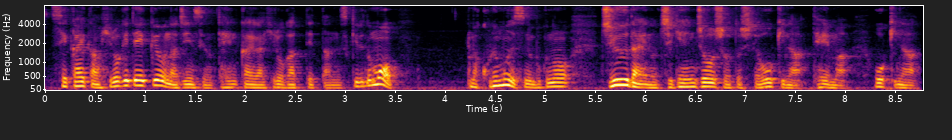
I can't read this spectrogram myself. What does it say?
世界観を広げていくような人生の展開が広がっていったんですけれどもまあ、これもですね僕の10代の次元上昇として大きなテーマ大きな、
